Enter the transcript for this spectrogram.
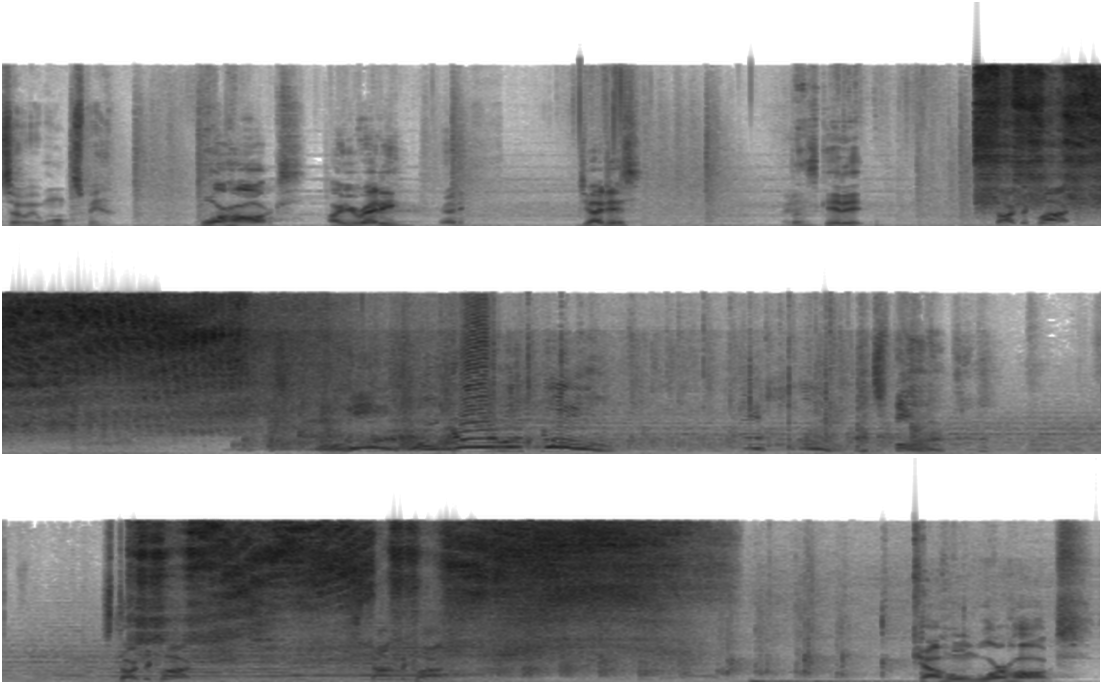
so it won't spin. Warhawks, are you ready? Ready. Judges, let's get it. Start the clock. All right. Okay, let's go. Yes, sir. It's fun. Start the clock. Stop the clock. Calhoun Warhawks,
